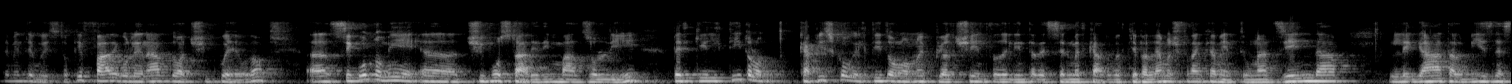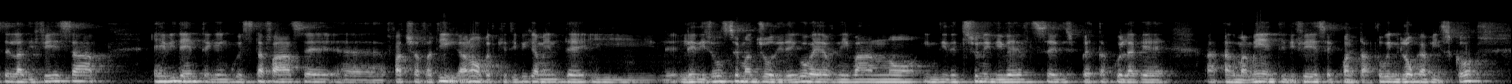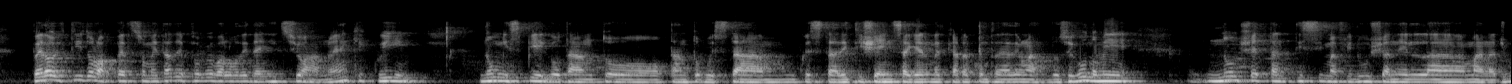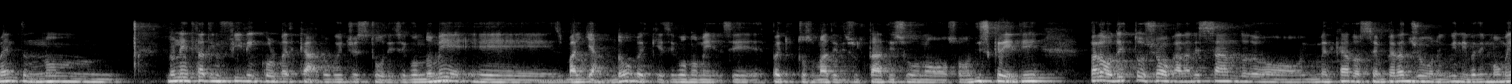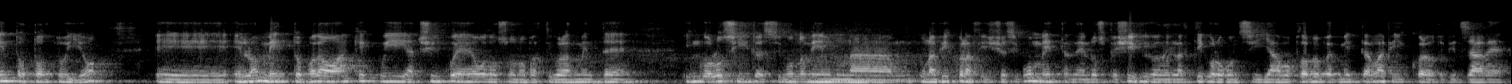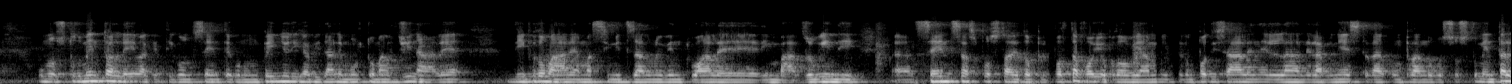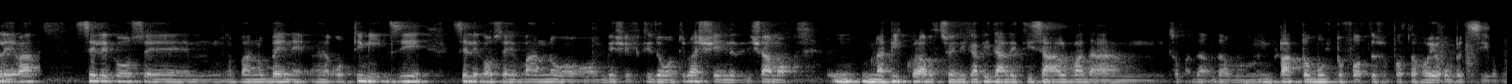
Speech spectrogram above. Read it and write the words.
esattamente questo. Che fare con Leonardo a 5 euro? Uh, secondo me uh, ci può stare rimbalzo lì perché il titolo, capisco che il titolo non è più al centro dell'interesse del mercato, perché parliamoci francamente, un'azienda legata al business della difesa è evidente che in questa fase eh, faccia fatica, no? perché tipicamente i, le, risorse maggiori dei governi vanno in direzioni diverse rispetto a quella che è armamenti, difesa e quant'altro, quindi lo capisco, però il titolo ha perso metà del proprio valore da inizio anno e anche qui non mi spiego tanto, tanto questa, questa reticenza che ha il mercato a comprare Leonardo. Secondo me non c'è tantissima fiducia nel management, non, non è entrato in feeling col mercato, con i gestori, secondo me eh, sbagliando, perché secondo me se poi tutto sommato i risultati sono, sono discreti, però detto ciò, caro Alessandro, il mercato ha sempre ragione, quindi per il momento ho torto io e, e lo ammetto, però anche qui a 5 euro sono particolarmente ingolosito e secondo me una, una piccola fish si può mettere, nello specifico nell'articolo consigliavo proprio per metterla piccola utilizzare uno strumento a leva che ti consente con un pegno di capitale molto marginale di provare a massimizzare un eventuale rimbalzo. Quindi eh, senza spostare troppo il portafoglio provi a mettere un po' di sale nella, nella minestra comprando questo strumento a leva. Se le cose mh, vanno bene eh, ottimizzi, se le cose vanno invece il titolo continua a scendere, diciamo un, una piccola porzione di capitale ti salva da, insomma, da, da un impatto molto forte sul portafoglio complessivo.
